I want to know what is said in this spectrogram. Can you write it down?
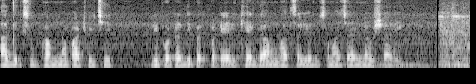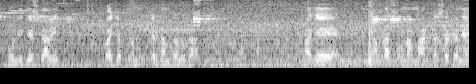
હાર્દિક શુભકામના પાઠવી છે. રિપોર્ટર દીપક પટેલ, ખેરગામ વાત્સલ્યમ સમાચાર, નવસારી. હું નિતેશ ગાવિત, ભાજપ પ્રમુખ, ખેરગામ તાલુકા. આજે આપણા સૌના માર્ગદર્શક અને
